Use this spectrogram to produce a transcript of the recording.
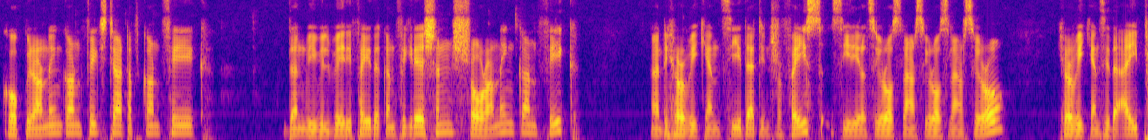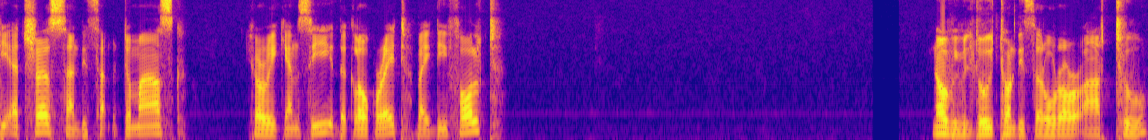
Copy running config startup config. Then we will verify the configuration show running config. And here we can see that interface serial 0 slash 0 slash 0 here we can see the IP address and the subnet mask. Here we can see the clock rate by default now we will do it on this router R2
